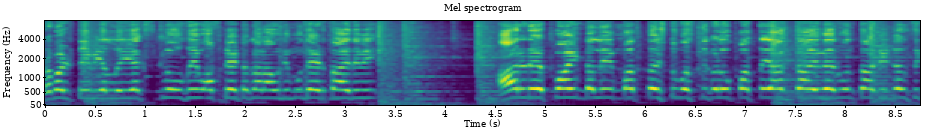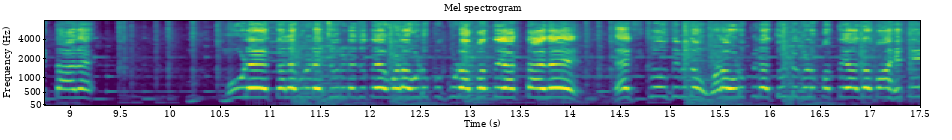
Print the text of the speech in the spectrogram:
ರಬಲ್ ಟಿವಿಯಲ್ಲಿ ಎಕ್ಸ್ಕ್ಲೂಸಿವ್ ಅಪ್ಡೇಟ್ ಅನ್ನು ನಾವು ನಿಮ್ಮ ಮುಂದೆ ಇಡ್ತಾ ಇದ್ದೀವಿ ಆರನೇ ಪಾಯಿಂಟ್ನಲ್ಲಿ ಮತ್ತಷ್ಟು ವಸ್ತುಗಳು ಪತ್ತೆಯಾಗ್ತಾ ಇವೆ ಅನ್ನುವಂತ ಡೀಟೇಲ್ ಸಿಗ್ತಾ ಇದೆ. ಮೂಳೆ, ತಲೆಬುರುಡೆ ಚೂರಿನ ಜೊತೆ ಒಳ ಉಡುಪು ಕೂಡ ಪತ್ತೆಯಾಗ್ತಾ ಇದೆ. ಎಕ್ಸ್ಕ್ಲೂಸಿವ್ ಇದು. ಒಳ ಉಡುಪಿನ ತುಂಡುಗಳು ಪತ್ತೆಯಾದ ಮಾಹಿತಿ.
